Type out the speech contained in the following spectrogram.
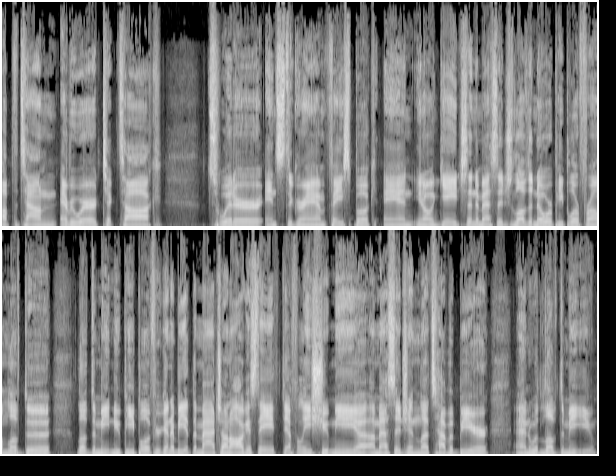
up the town everywhere. TikTok, Twitter, Instagram, Facebook, and you know, engage. Send a message. Love to know where people are from. Love to love to meet new people. If you're going to be at the match on August 8th, definitely shoot me a, a message and let's have a beer. And would love to meet you.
